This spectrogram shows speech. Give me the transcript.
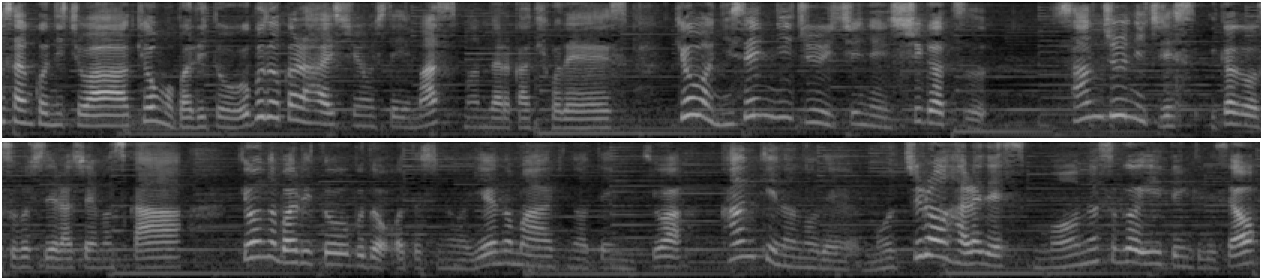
皆さんこんにちは。今日もバリ島ウブドから配信をしています。マンダラカキコです。今日は2021年4月30日です。いかがお過ごしでいらっしゃいますか？今日のバリ島ウブド私の家の周りの天気は寒気なのでもちろん晴れです。ものすごいいい天気ですよ。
